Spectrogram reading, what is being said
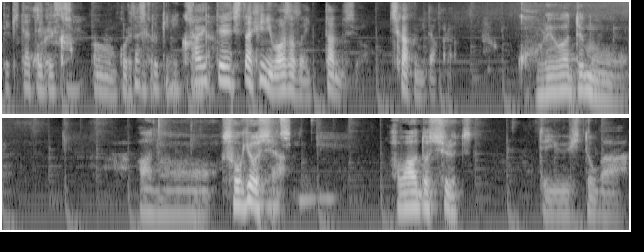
出来たてですね。うん、これ確か行ったんだ開店した日にわざわざ行ったんですよ。近くにいたから。これはでも、あの、創業者、ハワード・シュルツっていう人が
